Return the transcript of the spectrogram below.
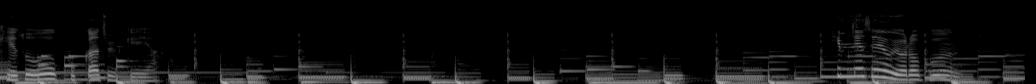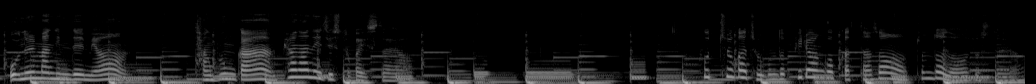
계속 볶아줄게요. 여러분 오늘만 힘들면 당분간 편안해질 수가 있어요. 후추가 조금 더 필요한 것 같아서 좀 더 넣어줬어요.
